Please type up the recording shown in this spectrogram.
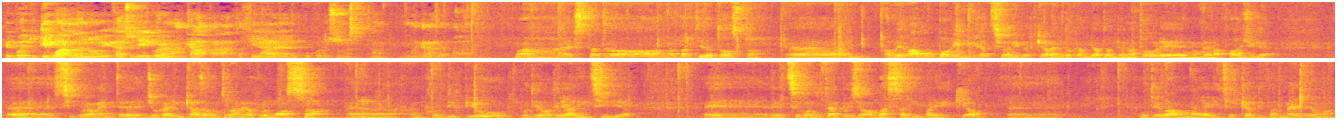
e poi tutti guardano il calcio di rigore ma anche la parata finale del recupero insomma è stata una grande parata. Ma è stata una partita tosta. Eh, avevamo poche indicazioni perché avendo cambiato allenatore non era facile. Eh, sicuramente giocare in casa contro la neopromossa eh, ancora di più poteva creare insidie nel secondo tempo ci siamo abbassati parecchio eh, potevamo magari cercare di far meglio, ma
